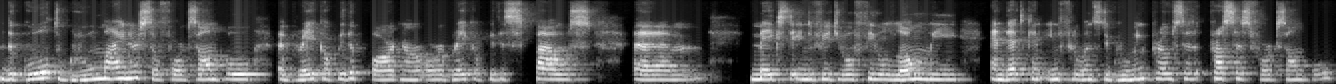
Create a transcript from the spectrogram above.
the goal to groom minors. So for example, a breakup with a partner or a breakup with a spouse um, makes the individual feel lonely and that can influence the grooming process, process, for example.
